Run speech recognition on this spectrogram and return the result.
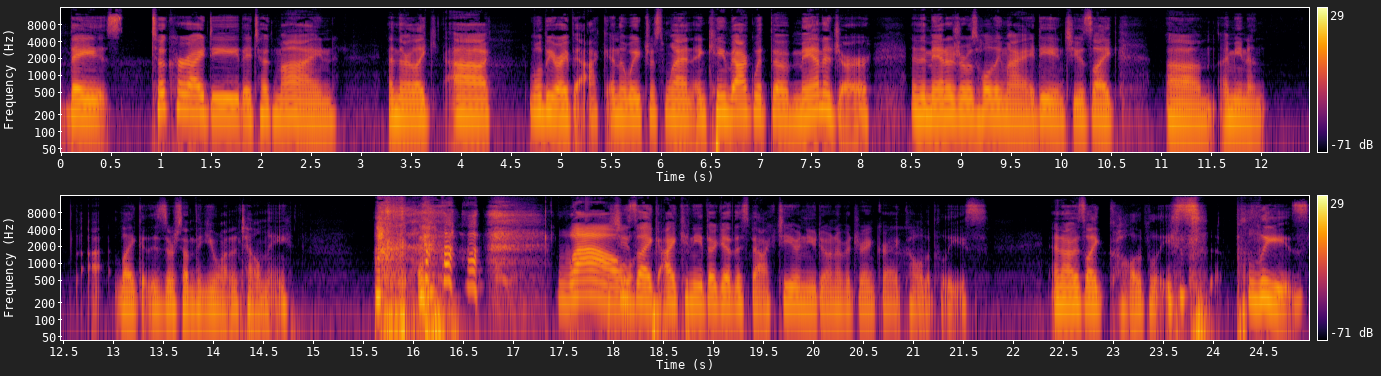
they s- took her ID, they took mine, and they're like, uh, we'll be right back. And the waitress went and came back with the manager, and the manager was holding my ID, and she was like, um, I mean, uh, like, is there something you want to tell me? Wow. She's like, I can either give this back to you and you don't have a drink, or I call the police. And I was like, call the police, please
